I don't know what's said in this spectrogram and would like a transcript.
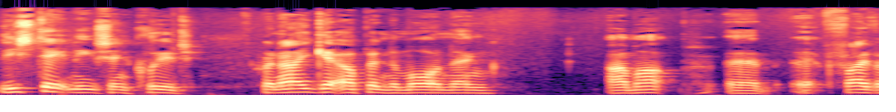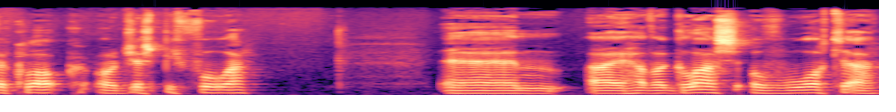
These techniques include when I get up in the morning, I'm up uh, at five o'clock or just before. Um, I have a glass of water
